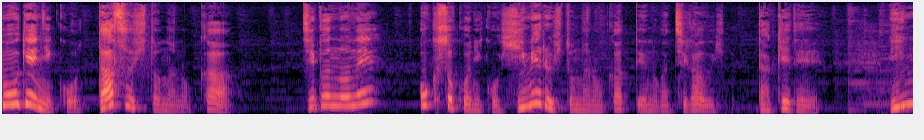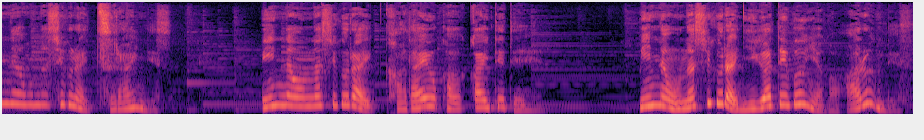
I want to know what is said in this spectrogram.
表現にこう出す人なのか自分のね奥底にこう秘める人なのかっていうのが違うだけでみんな同じぐらい辛いんです。みんな同じぐらい課題を抱えててみんな同じぐらい苦手分野があるんです。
